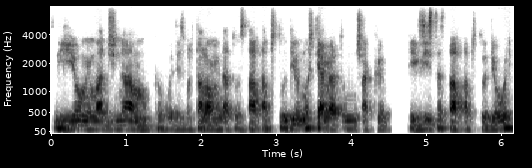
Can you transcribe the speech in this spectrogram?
eu îmi imaginam că voi dezvolta la un moment dat un startup studio. Nu știam eu atunci că există startup studiouri,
